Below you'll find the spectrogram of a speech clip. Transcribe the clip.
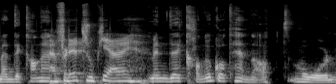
men, det kan Nei, hende- for det tror ikke jeg. men det kan jo godt hende at moren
